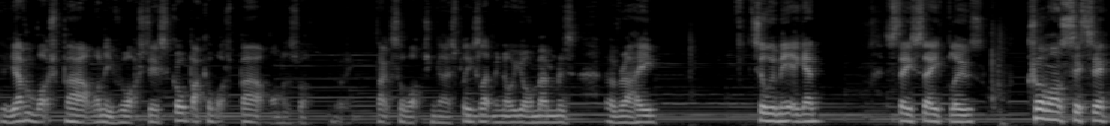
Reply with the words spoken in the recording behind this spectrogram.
if you haven't watched part one, if you've watched this, go back and watch part one as well. Anyway, thanks for watching, guys. Please let me know your memories of Raheem. Till we meet again, stay safe, Blues. Come on, City.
